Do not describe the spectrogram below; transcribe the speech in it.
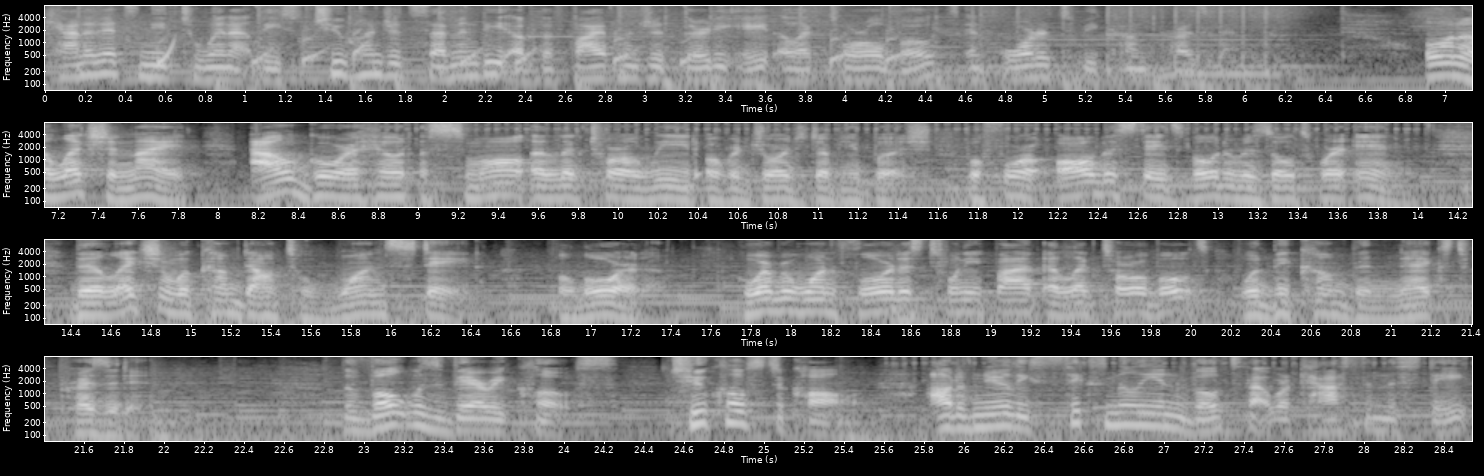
Candidates need to win at least 270 of the 538 electoral votes in order to become president. On election night, Al Gore held a small electoral lead over George W. Bush before all the state's voting results were in. The election would come down to one state, Florida. Whoever won Florida's 25 electoral votes would become the next president. The vote was very close, too close to call. Out of nearly 6 million votes that were cast in the state,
